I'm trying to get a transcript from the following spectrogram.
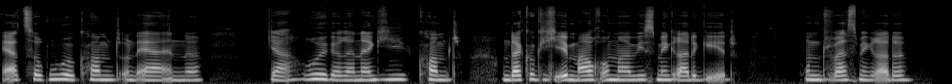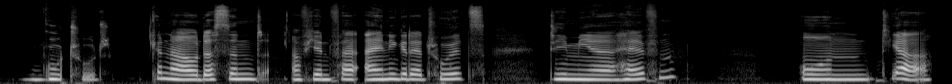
eher zur Ruhe kommt und eher in eine ja, ruhigere Energie kommt. Und da gucke ich eben auch immer, wie es mir gerade geht und was mir gerade gut tut. Genau, das sind auf jeden Fall einige der Tools, die mir helfen. Und ja,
